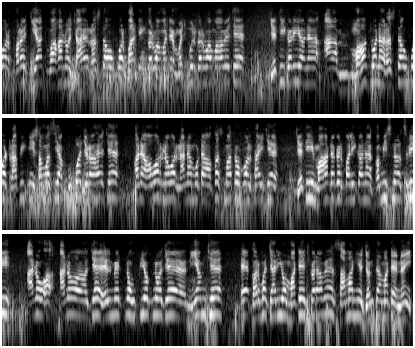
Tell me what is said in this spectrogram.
પણ ફરજિયાત વાહનો જાહેર રસ્તાઓ ઉપર પાર્કિંગ કરવા માટે મજબૂર કરવામાં આવે છે. જેથી કરી અને આ મહત્વના રસ્તા ઉપર ટ્રાફિકની સમસ્યા ખૂબ જ રહે છે અને અવારનવાર નાના મોટા અકસ્માતો પણ થાય છે. જેથી મહાનગરપાલિકાના કમિશનર શ્રી આનો આનો જે હેલ્મેટનો ઉપયોગનો જે નિયમ છે એ કર્મચારીઓ માટે જ કરાવે, સામાન્ય જનતા માટે નહીં.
